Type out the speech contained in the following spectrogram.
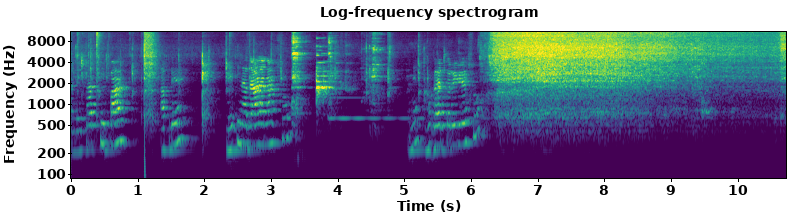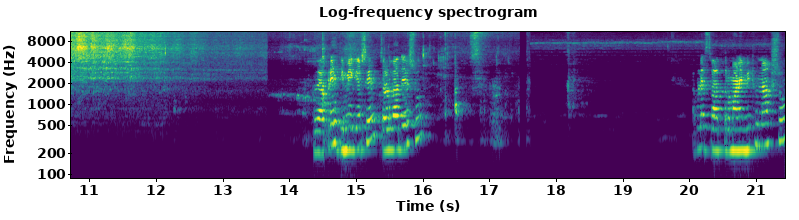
અને સાતથી પાંચ આપણે મેથીના દાણા નાખશું. અને વઘાર કરી લેશું. હવે આપણે ધીમે ગેસે ચડવા દેશું. આપણે સ્વાદ પ્રમાણે મીઠું નાખશું.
